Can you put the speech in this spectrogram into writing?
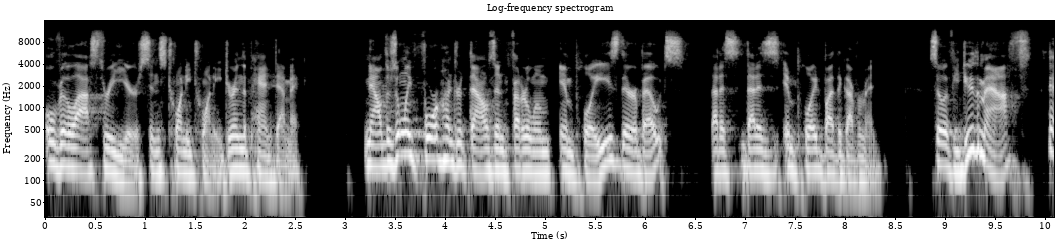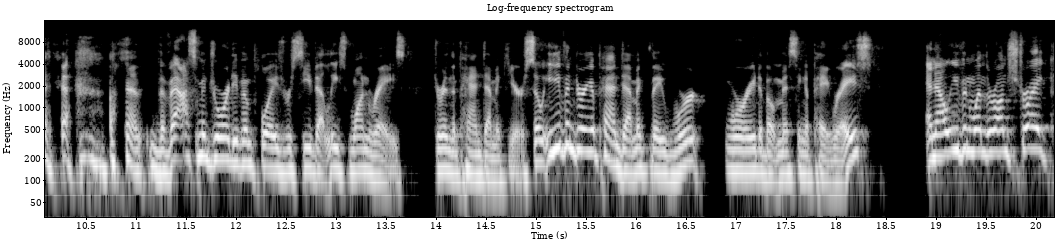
over the last three years since 2020 during the pandemic. Now, there's only 400,000 federal em- employees thereabouts that is that is employed by the government. So if you do the math, the vast majority of employees received at least one raise during the pandemic year. So even during a pandemic, they weren't worried about missing a pay raise. And now even when they're on strike,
